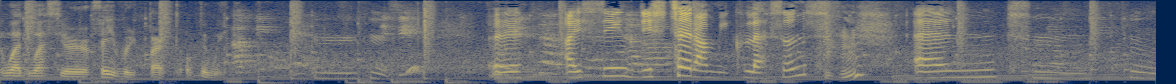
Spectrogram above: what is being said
what was your favorite part of the week? Uh, I think these ceramic lessons hmm and hmm, hmm.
